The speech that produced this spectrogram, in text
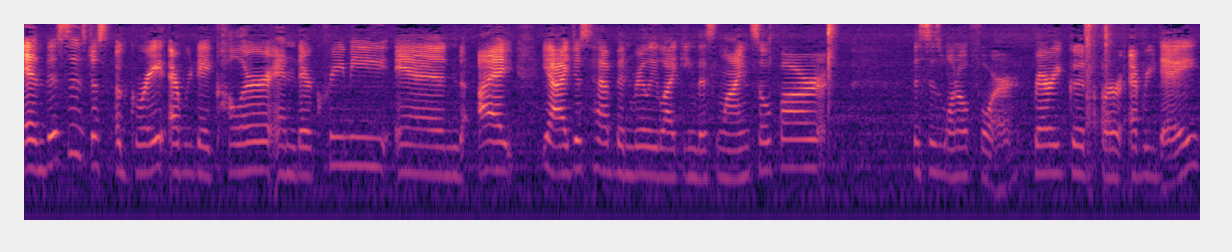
And this is just a great everyday color and they're creamy and I, yeah, I just have been really liking this line so far. This is 104. Very good for everyday.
